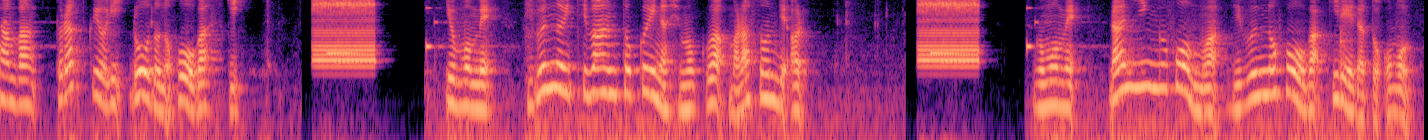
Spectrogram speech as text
3番、トラックよりロードの方が好き。4問目、自分の一番得意な種目はマラソンである。5問目、ランニングフォームは自分の方が綺麗だと思う。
